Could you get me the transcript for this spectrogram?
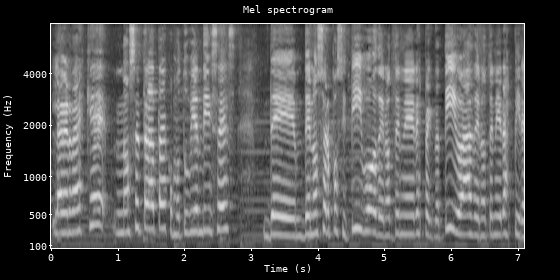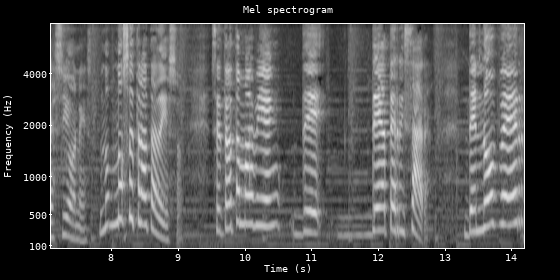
La verdad es que no se trata, como tú bien dices, de, no ser positivo, de no tener expectativas, de no tener aspiraciones. No, no se trata de eso. Se trata más bien de, de aterrizar, de no ver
